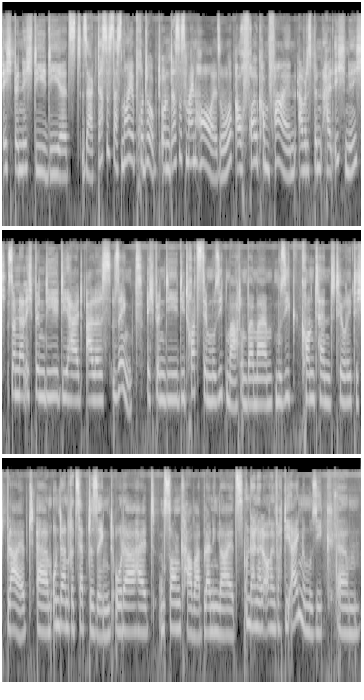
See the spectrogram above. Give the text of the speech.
ich bin nicht die, die jetzt sagt, das ist das neue Produkt und das ist mein Haul, so. Auch vollkommen fein, aber das bin halt ich nicht, sondern ich bin die, die, halt alles singt. Ich bin die, die trotzdem Musik macht und bei meinem Musikcontent theoretisch bleibt ähm, und dann Rezepte singt oder halt einen Song covert, Blinding Lights und dann halt auch einfach die eigene Musik ähm,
